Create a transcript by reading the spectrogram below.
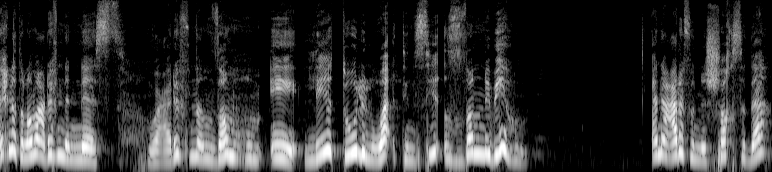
إحنا طالما عرفنا الناس وعرفنا نظامهم إيه ليه طول الوقت نسيء الظن بيهم؟ أنا عارف إن الشخص ده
